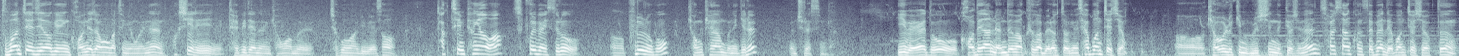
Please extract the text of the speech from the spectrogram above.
두 번째 지역인 거인의 정원 같은 경우에는 확실히 대비되는 경험을 제공하기 위해서 탁 트인 평야와 숲을 베이스로 어, 푸르르고 경쾌한 분위기를 연출했습니다. 이 외에도 거대한 랜드마크가 매력적인 세 번째 지역, 어, 겨울 느낌이 물씬 느껴지는 설산 컨셉의 네 번째 지역 등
